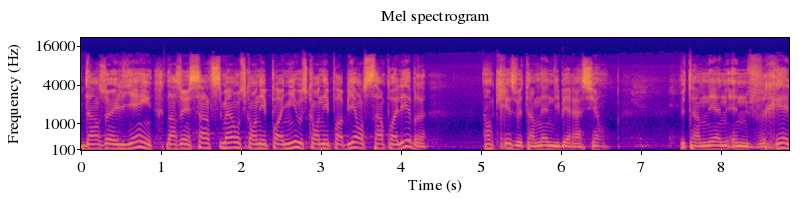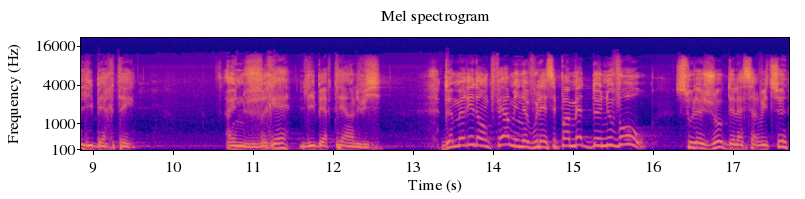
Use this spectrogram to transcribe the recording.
dans un lien, dans un sentiment où ce qu'on est pogné, où ce qu'on n'est pas bien, on se sent pas libre. Non, Christ veut t'emmener à une libération, veut t'emmener à une, vraie liberté, à une vraie liberté en lui. Demeurez donc ferme et ne vous laissez pas mettre de nouveau sous le joug de la servitude.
